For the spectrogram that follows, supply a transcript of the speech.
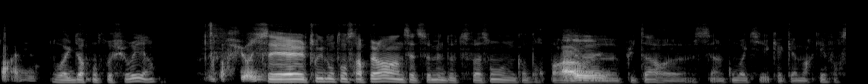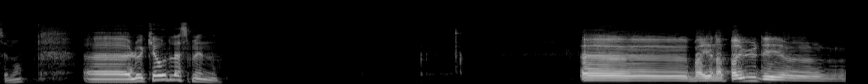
pareil, hein, Wilder contre Fury. hein. C'est le truc dont on se rappellera hein, de cette semaine de toute façon, quand on reparlera Ah ouais. euh, plus tard. euh, c'est un combat qui, qui a marqué forcément. Euh, le chaos de la semaine. Euh... Ben, il y en a pas eu des. euh,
